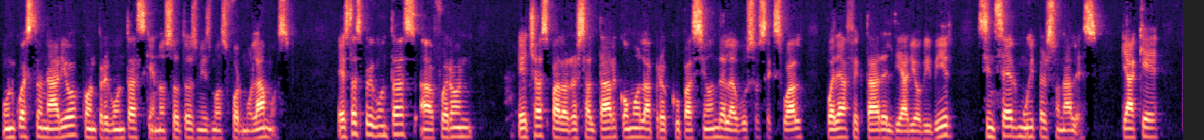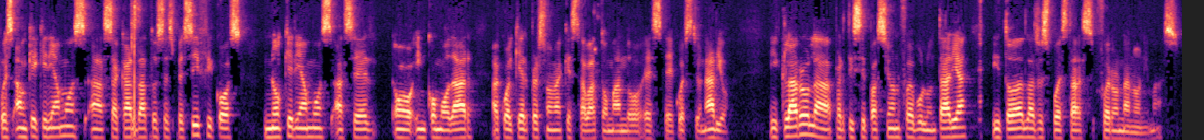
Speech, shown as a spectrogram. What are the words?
un cuestionario con preguntas que nosotros mismos formulamos. Estas preguntas ah, fueron hechas para resaltar cómo la preocupación del abuso sexual puede afectar el diario vivir sin ser muy personales, ya que pues aunque queríamos ah, sacar datos específicos, no queríamos hacer o incomodar a cualquier persona que estaba tomando este cuestionario. Y claro, la participación fue voluntaria y todas las respuestas fueron anónimas.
